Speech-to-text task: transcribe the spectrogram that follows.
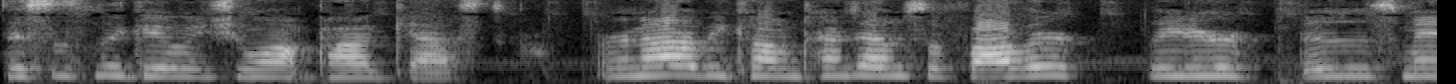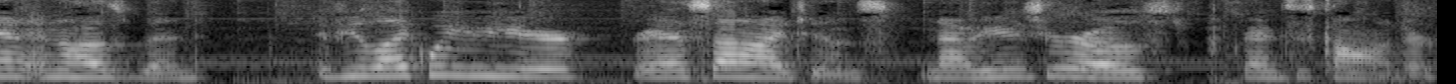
This is the Get What You Want podcast. Learn how to become 10 times the father, leader, businessman, and husband. If you like what you hear, rate us on iTunes. Now here's your host, Francis Collender.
